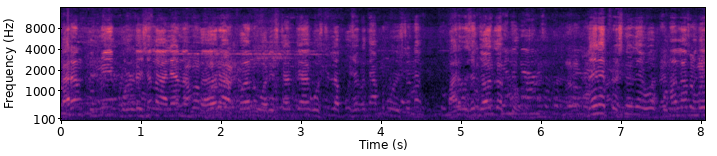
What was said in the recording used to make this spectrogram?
कारण तुम्ही पोलीस स्टेशनला आल्यानंतर आपण वरिष्ठांच्या गोष्टी लपवू शकत नाही. आपण वरिष्ठांना मार्गदर्शन द्यावंच लागतो. नाही नाही प्रश्न नाही व कोणाला म्हणजे.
